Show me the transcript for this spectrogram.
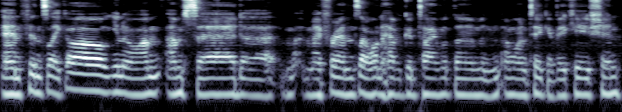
And Finn's like, "Oh, you know, I'm I'm sad. Uh, my, my friends, I want to have a good time with them, and I want to take a vacation."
